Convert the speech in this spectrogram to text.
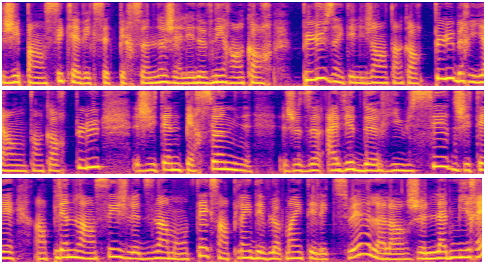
J'ai pensé qu'avec cette personne-là, j'allais devenir encore plus intelligente, encore plus brillante, encore plus. J'étais une personne, je veux dire, avide de réussite. J'étais en pleine lancée, je le dis dans mon texte, en plein développement intellectuel. Alors, je l'admirais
